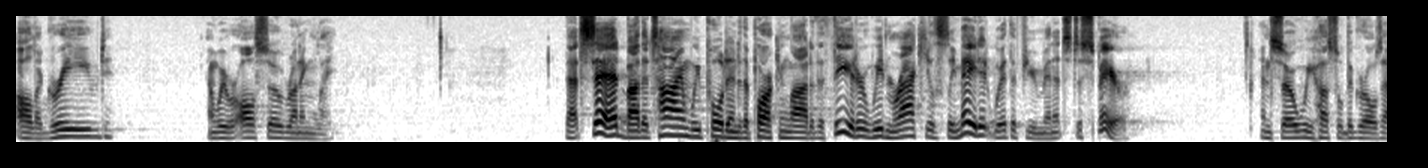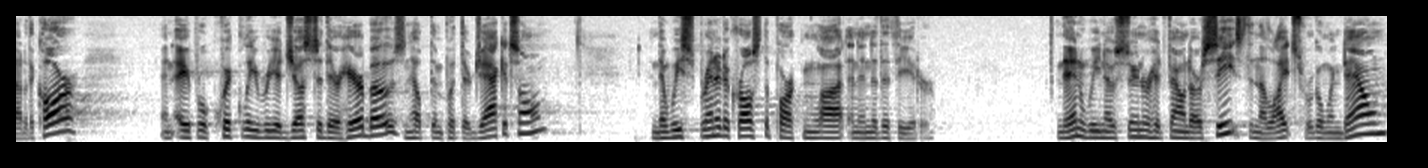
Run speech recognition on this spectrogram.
all aggrieved, and we were also running late. That said, by the time we pulled into the parking lot of the theater, we'd miraculously made it with a few minutes to spare. And so we hustled the girls out of the car, and April quickly readjusted their hair bows and helped them put their jackets on. And then we sprinted across the parking lot and into the theater. And then we no sooner had found our seats than the lights were going down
